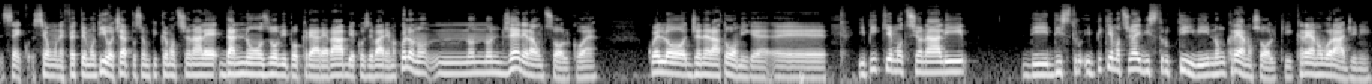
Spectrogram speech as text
Se, se, è un effetto emotivo, certo, se è un picco emozionale dannoso vi può creare rabbia e cose varie, ma quello non, non, non genera un solco, eh. Quello genera atomiche. Eh, I picchi emozionali Distru- i picchi emozionali distruttivi non creano solchi, creano voragini.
